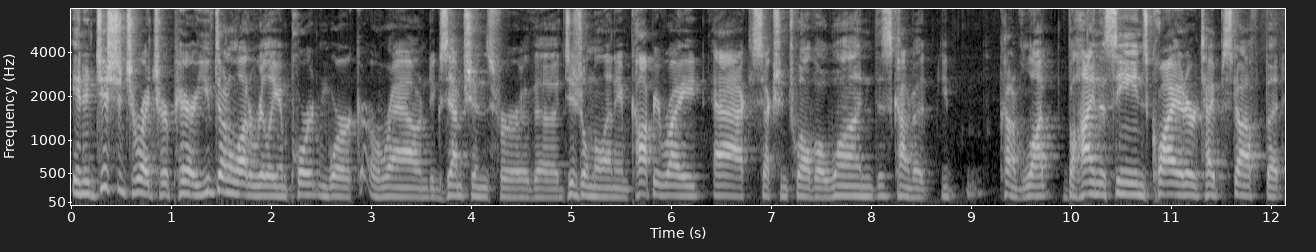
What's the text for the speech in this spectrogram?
in addition to right to repair, you've done a lot of really important work around exemptions for the Digital Millennium Copyright Act, Section 1201. This is kind of a kind of lot behind the scenes, quieter type stuff, but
